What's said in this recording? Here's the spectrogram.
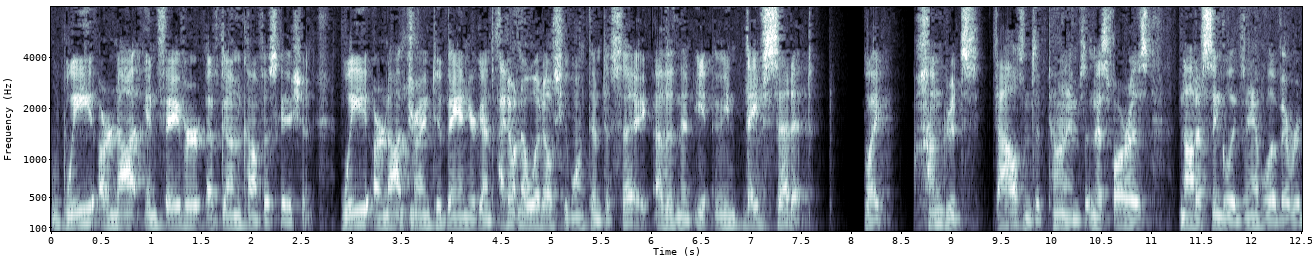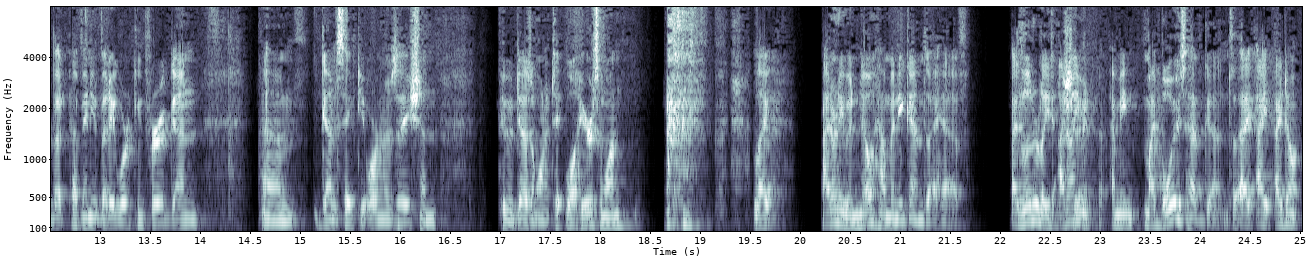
we are not in favor of gun confiscation. We are not trying to ban your guns. I don't know what else you want them to say other than, I mean, they've said it like hundreds, thousands of times. And as far as not a single example of everybody, of anybody working for a gun, um, gun safety organization who doesn't want to take, well, here's one. like, I don't even know how many guns I have. I literally, I don't sure. even, I mean, my boys have guns. I, I, I don't,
